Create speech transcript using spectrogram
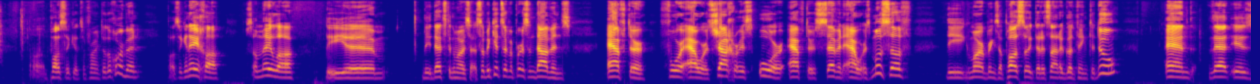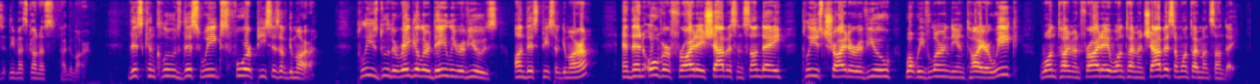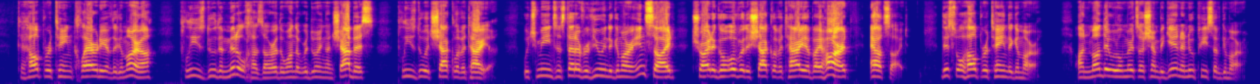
Uh, pasuk, it's referring to the churban. Pasuk in Eicha. So mela, the, um, the that's the Gemara says. So bekitz, if a person davens after four hours shachris or after seven hours musaf, the Gemara brings a pasuk that it's not a good thing to do, and that is the Maskanas HaGemara. This concludes this week's four pieces of Gemara. Please do the regular daily reviews on this piece of Gemara. And then over Friday, Shabbos, and Sunday, please try to review what we've learned the entire week. One time on Friday, one time on Shabbos, and one time on Sunday. To help retain clarity of the Gemara, please do the middle Chazara, the one that we're doing on Shabbos, please do it Shakla V'tarya. Which means instead of reviewing the Gemara inside, try to go over the Shakla V'tarya by heart outside. This will help retain the Gemara. On Monday, we will Mirtzeh Hashem begin a new piece of Gemara.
